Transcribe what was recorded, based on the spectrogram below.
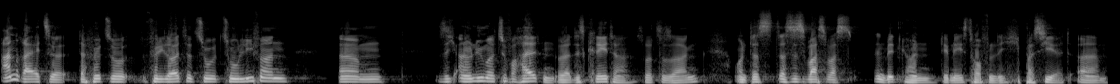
Anreize dafür zu, für die Leute zu, zu liefern, ähm, sich anonymer zu verhalten oder diskreter sozusagen. Und das, das ist was, was in Bitcoin demnächst hoffentlich passiert. Ähm,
